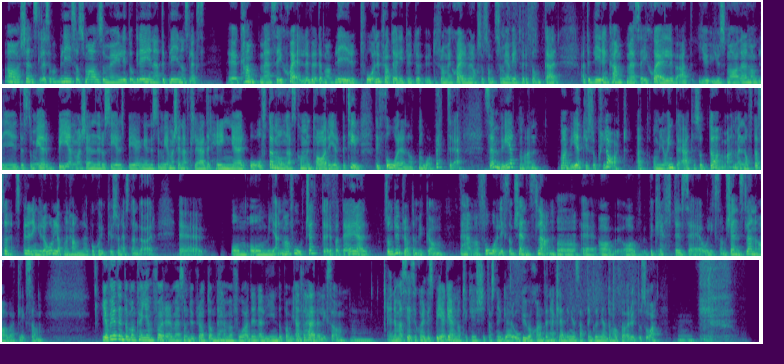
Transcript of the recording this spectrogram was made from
ja känsla, så bli så smal som möjligt och grejen är att det blir någon slags eh, kamp med sig själv där man blir två, nu pratar jag lite ut, utifrån mig själv men också som, som jag vet hur det funkar. Att det blir en kamp med sig själv, att ju, ju smalare man blir, desto mer ben man känner och ser i spegeln, desto mer man känner att kläder hänger och ofta mångas kommentarer hjälper till. Det får en att må bättre. Sen vet man, man vet ju såklart att om jag inte äter så dör man, men ofta så spelar det ingen roll att man hamnar på sjukhus och nästan dör. Eh, om och om igen. Man fortsätter för att det är det här som du pratar mycket om. Det här man får liksom känslan Ja. eh, av, av bekräftelse och liksom känslan av att liksom jag vet inte om man kan jämföra det med som du pratade om det här med att få adrenalin, dopamin, allt det här liksom. Mm. När man ser sig själv i spegeln och tycker shit vad snygg jag är och gud vad skönt den här klänningen satt, den kunde jag inte ha förut och så.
